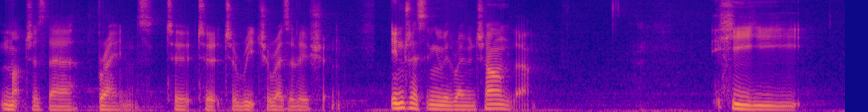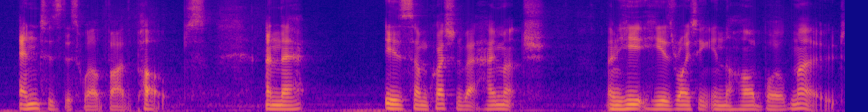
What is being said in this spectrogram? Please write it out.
much as their brains to, to, to reach a resolution. Interestingly with Raymond Chandler, he enters this world via the pulps and there is some question about how much, I mean he, he is writing in the hard-boiled mode,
